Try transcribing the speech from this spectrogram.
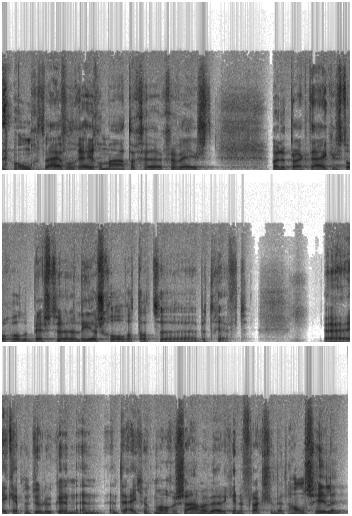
ongetwijfeld regelmatig uh, geweest. Maar de praktijk is toch wel de beste leerschool wat dat betreft. ik heb natuurlijk een, een, een, tijdje ook mogen samenwerken in de fractie met Hans Hille.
